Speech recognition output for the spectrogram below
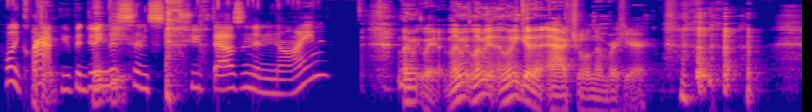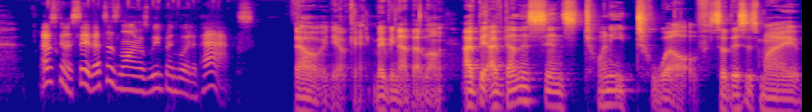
Holy crap, Okay, you've been doing maybe- this since 2009? Let me wait. Let me let me let me get an actual number here. I was going to say, that's as long as we've been going to PAX. oh, yeah, okay. Maybe not that long. I've been, I've done this since 2012. So this is my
